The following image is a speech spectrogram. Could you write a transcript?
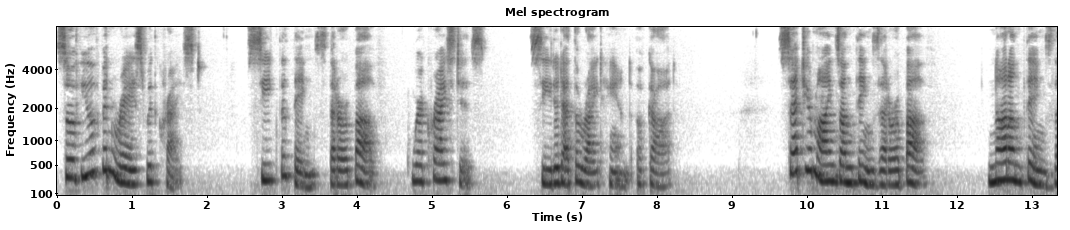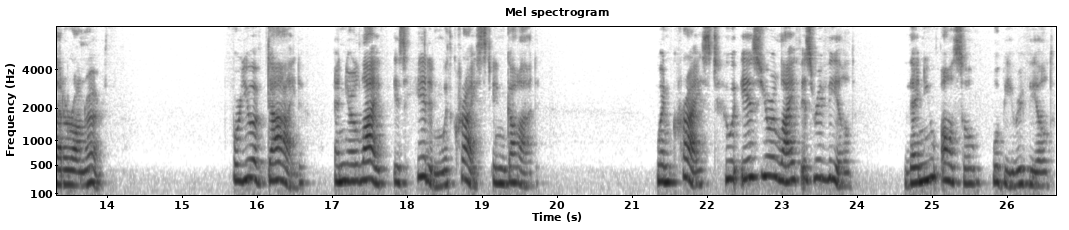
So if you have been raised with Christ, seek the things that are above, where Christ is, seated at the right hand of God. Set your minds on things that are above not on things that are on earth. For you have died, and your life is hidden with Christ in God. When Christ, who is your life, is revealed, then you also will be revealed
